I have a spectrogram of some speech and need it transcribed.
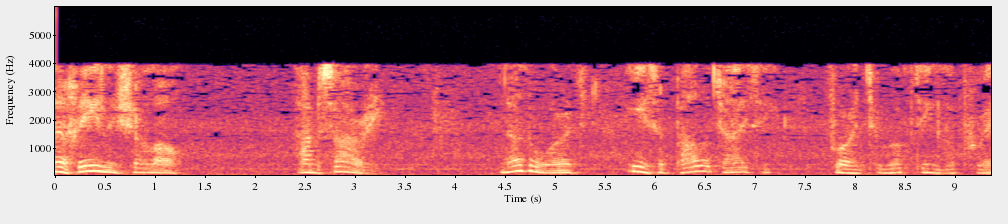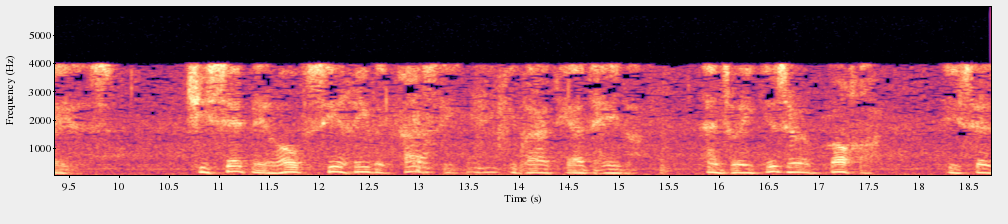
Lechi Shalom. I'm sorry. In other words, he's apologizing for interrupting her prayers. she said, Behov Sichi V'Kasi Kibarti Adhena. And so he gives her a bracha. He says,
